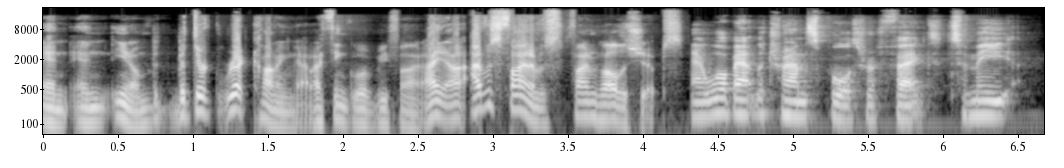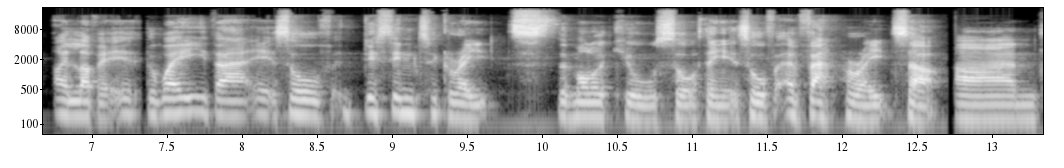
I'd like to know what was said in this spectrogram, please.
And and you know, but, but they're retconning that. I think we'll be fine. I I was fine. I was fine with all the ships. Now, what about the transporter effect? To me, I love it. it. The way that it sort of disintegrates the molecules, sort of thing. It sort of evaporates up and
